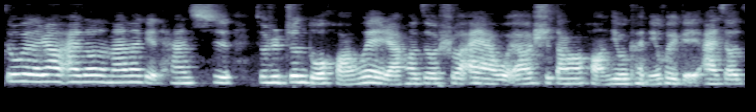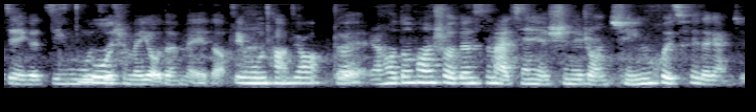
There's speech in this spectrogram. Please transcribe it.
就为了让阿娇的妈妈给他去就是争夺皇位，然后就说：“哎呀，我要是当了皇帝，我肯定会给阿娇建一个金屋子，什么有的没的。金屋藏娇，”对，然后东方朔跟司马迁也是那种群英荟萃的感觉，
